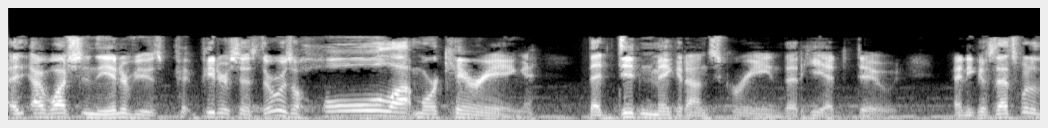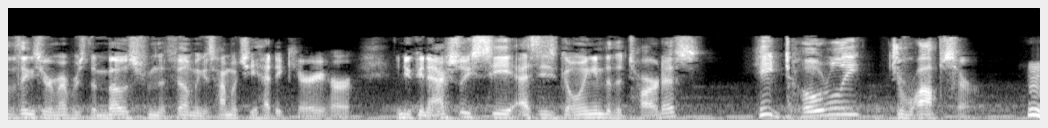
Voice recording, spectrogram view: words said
I, I watched in the interviews. P- Peter says there was a whole lot more carrying that didn't make it on screen that he had to do. And he goes, that's one of the things he remembers the most from the filming is how much he had to carry her. And you can actually see as he's going into the TARDIS, he totally drops her.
